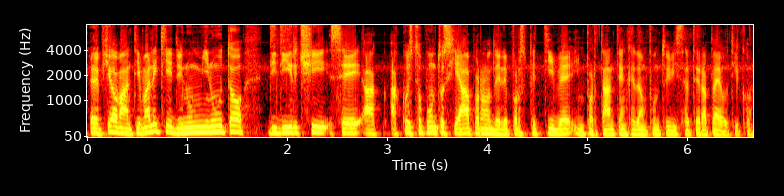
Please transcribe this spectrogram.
eh, più avanti, ma le chiedo in un minuto di dirci se a, a questo punto si aprono delle prospettive importanti anche da un punto di vista terapeutico.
